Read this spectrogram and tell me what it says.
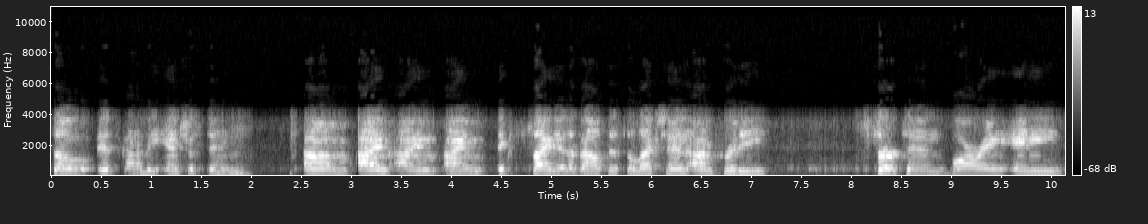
So it's going to be interesting. Um, I'm I'm I'm excited about this election. I'm pretty certain, barring any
